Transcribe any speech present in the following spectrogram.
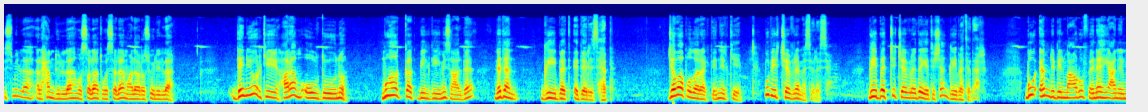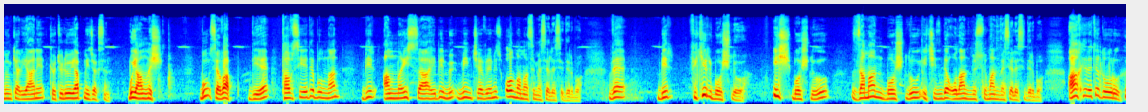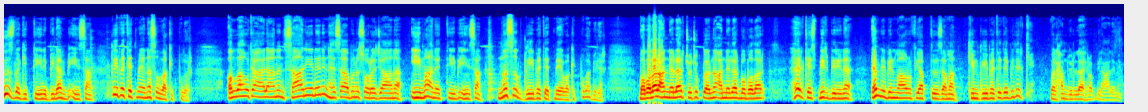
Bismillah, elhamdülillah ve salatu ve selamu ala Resulillah. Deniyor ki haram olduğunu muhakkak bildiğimiz halde neden gıybet ederiz hep? Cevap olarak denir ki bu bir çevre meselesi. Gıybetçi çevrede yetişen gıybet eder. Bu emri bil maruf ve nehy anil münker yani kötülüğü yapmayacaksın. Bu yanlış. Bu sevap diye tavsiyede bulunan bir anlayış sahibi mümin çevremiz olmaması meselesidir bu. Ve bir fikir boşluğu, iş boşluğu, zaman boşluğu içinde olan Müslüman meselesidir bu. Ahirete doğru hızla gittiğini bilen bir insan gıybet etmeye nasıl vakit bulur? Allahu Teala'nın saniyelerin hesabını soracağına iman ettiği bir insan nasıl gıybet etmeye vakit bulabilir? Babalar, anneler çocuklarına, anneler, babalar herkes birbirine emri bil maruf yaptığı zaman kim gıybet edebilir ki? Velhamdülillahi Rabbil Alemin.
